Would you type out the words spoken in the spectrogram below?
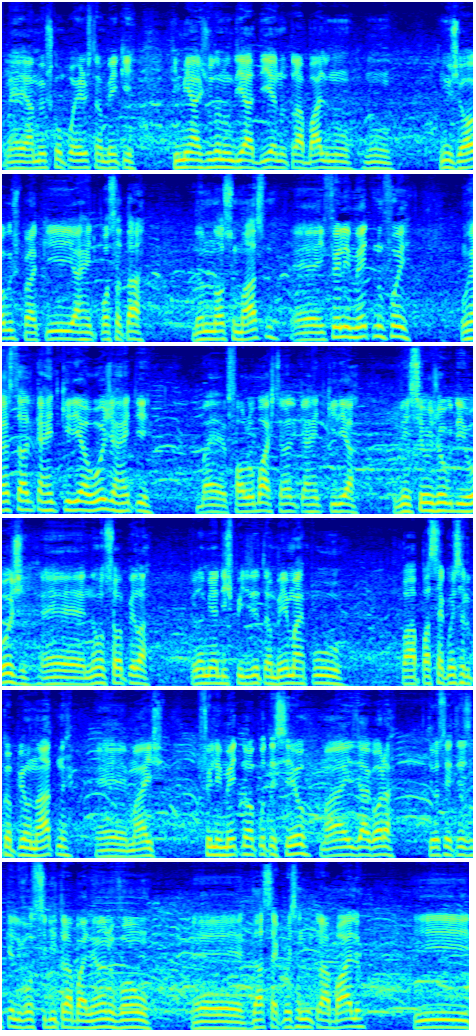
né, a meus companheiros também que, que me ajudam no dia a dia, no trabalho, no, no nos jogos, para que a gente possa estar tá dando o nosso máximo. É, infelizmente não foi o resultado que a gente queria hoje. A gente é, falou bastante que a gente queria vencer o jogo de hoje, é, não só pela, pela minha despedida também, mas para a sequência do campeonato, né? É, mas infelizmente não aconteceu, mas agora tenho certeza que eles vão seguir trabalhando, vão dar sequência no trabalho e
